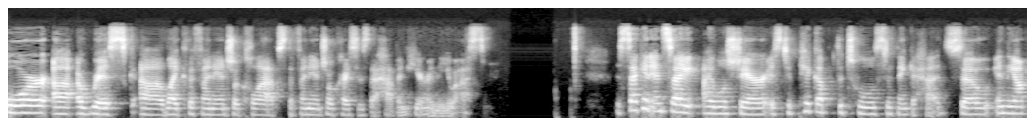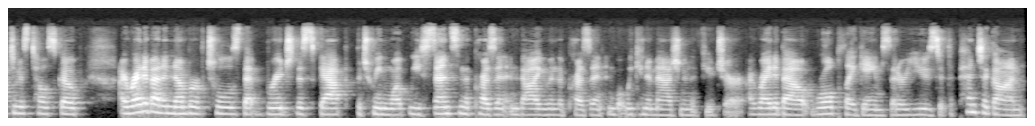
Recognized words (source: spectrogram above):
or uh, a risk uh, like the financial collapse, the financial crisis that happened here in the US. The second insight I will share is to pick up the tools to think ahead. So in the Optimist Telescope, I write about a number of tools that bridge this gap between what we sense in the present and value in the present and what we can imagine in the future. I write about role play games that are used at the Pentagon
